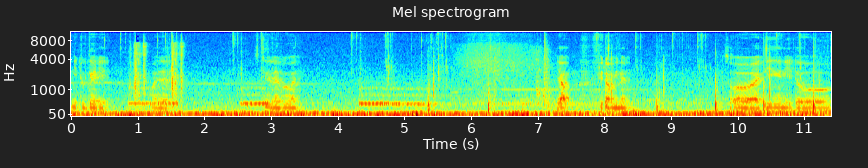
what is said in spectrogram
Need to get it What is that? Still level 1 Phenomenon. So I think I need to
